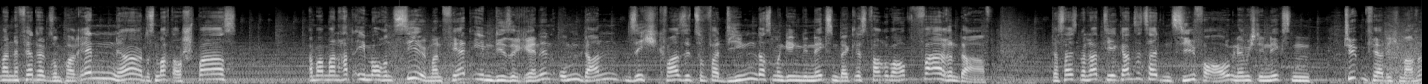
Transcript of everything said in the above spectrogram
man fährt halt so ein paar Rennen, ja, das macht auch Spaß. Aber man hat eben auch ein Ziel. Man fährt eben diese Rennen, um dann sich quasi zu verdienen, dass man gegen den nächsten Blacklist-Fahrer überhaupt fahren darf. Das heißt, man hat die ganze Zeit ein Ziel vor Augen, nämlich den nächsten Typen fertig machen.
